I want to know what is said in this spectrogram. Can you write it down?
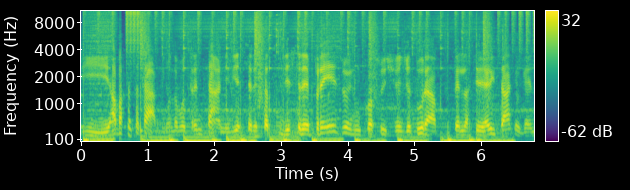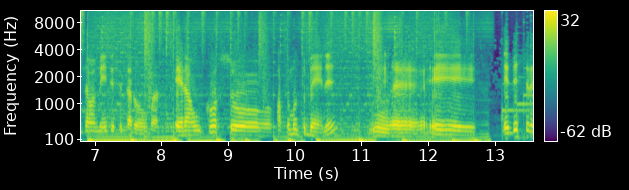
di, abbastanza tardi, quando avevo 30 anni, di essere, di essere, preso in un corso di sceneggiatura per la serialità che organizzava Mediaset a Roma. Era un corso fatto molto bene mm, eh, e ed essere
